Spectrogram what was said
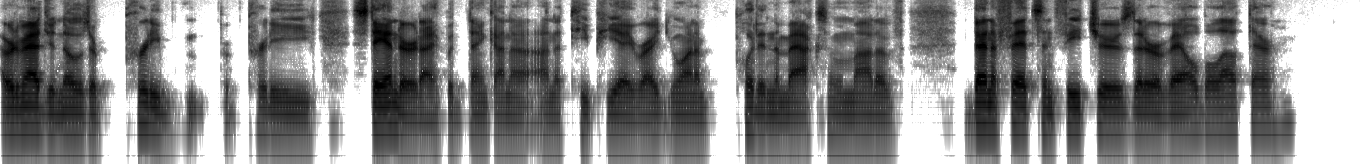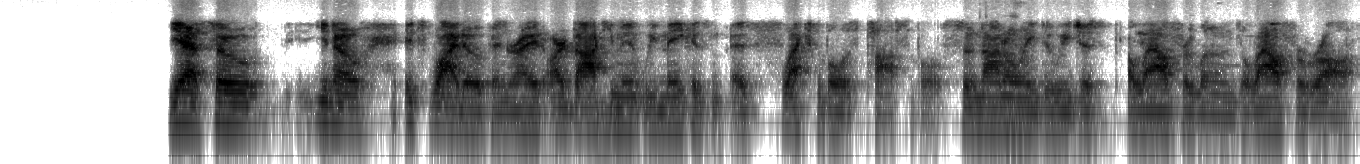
I would imagine those are pretty pretty standard. I would think on a on a TPA, right? You want to put in the maximum amount of benefits and features that are available out there. Yeah, so you know, it's wide open, right? Our document we make as as flexible as possible. So not only do we just allow for loans, allow for Roth,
